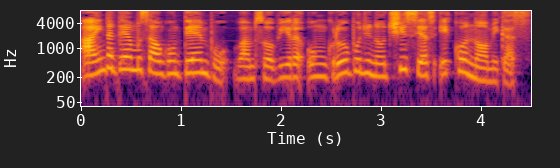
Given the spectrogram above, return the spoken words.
Ainda temos algum tempo. Vamos ouvir um grupo de notícias econômicas.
